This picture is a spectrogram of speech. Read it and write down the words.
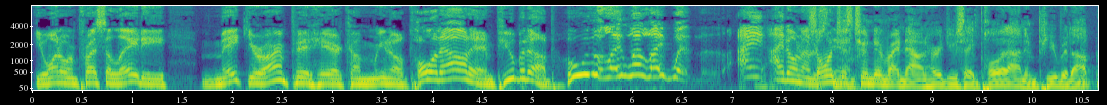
you want to impress a lady, make your armpit hair come, you know, pull it out and pube it up. Who, like, like, like what? I, I don't understand. Someone just tuned in right now and heard you say pull it out and pube it up.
